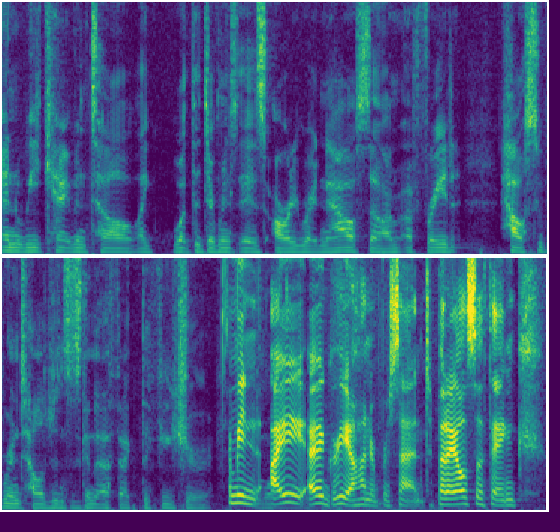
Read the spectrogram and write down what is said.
and we can't even tell like what the difference is already right now. So I'm afraid how superintelligence is going to affect the future. I mean, I, I agree 100%, but I also think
